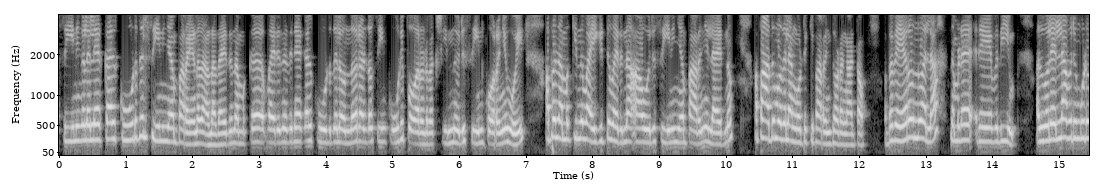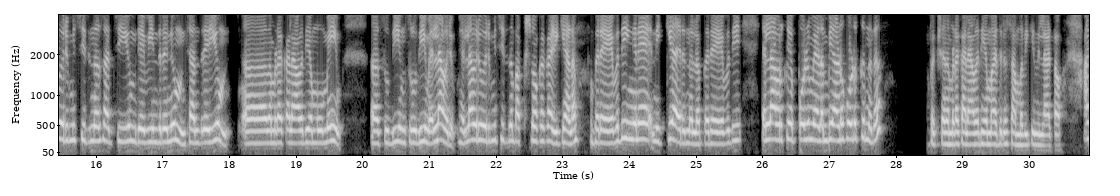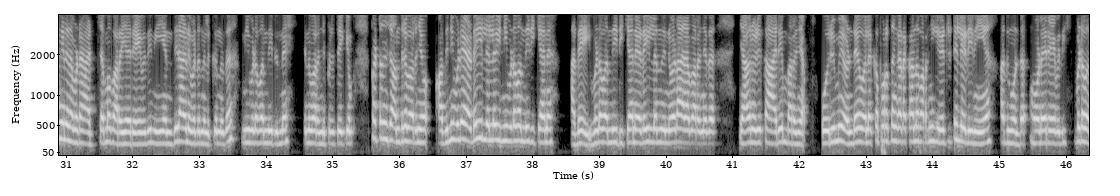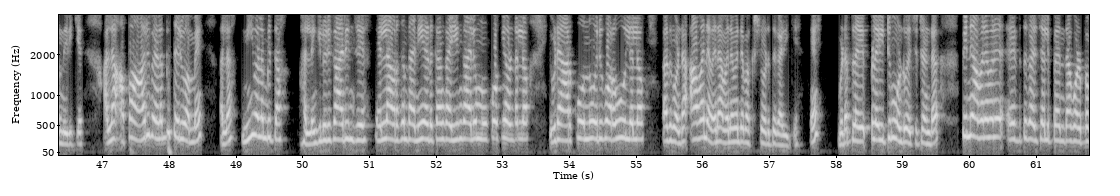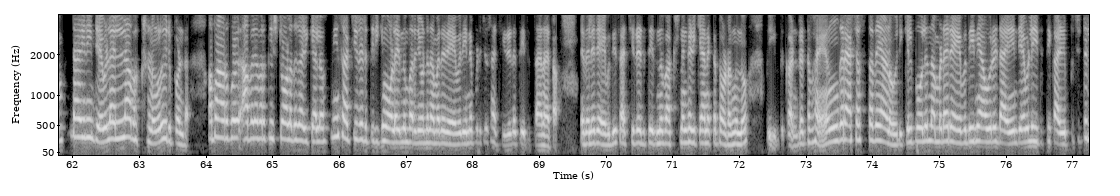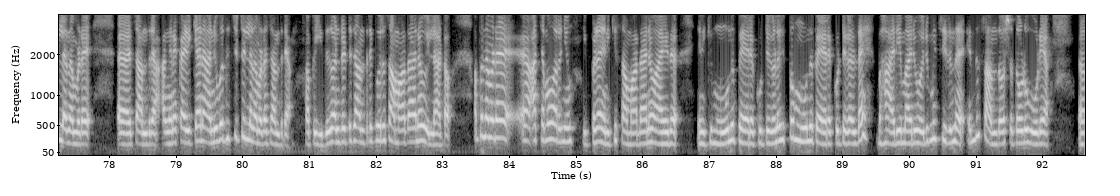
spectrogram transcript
സീനുകളിലേക്കാൾ കൂടുതൽ സീൻ ഞാൻ പറയണതാണ്. അതായത് നമുക്ക് വരുന്നതിനേക്കാൾ കൂടുതൽ ഒന്നോ രണ്ടോ സീൻ കൂടി പോകാറുണ്ട്. പക്ഷെ ഇന്ന് ഒരു സീൻ കുറഞ്ഞു പോയി. അപ്പൊ നമുക്കിന്ന് വൈകിട്ട് വരുന്ന ആ ഒരു സീൻ ഞാൻ പറഞ്ഞില്ലായിരുന്നു. അപ്പൊ അത് മുതൽ അങ്ങോട്ടേക്ക് പറഞ്ഞു തുടങ്ങാം കേട്ടോ അപ്പൊ വേറെ ഒന്നുമല്ല നമ്മുടെ രേവതിയും അതുപോലെ എല്ലാവരും കൂടെ ഒരുമിച്ചിരുന്ന സച്ചിയും രവീന്ദ്രനും ചന്ദ്രയും നമ്മുടെ കലാവതി അമ്മൂമ്മയും സുധിയും ശ്രുതിയും എല്ലാവരും എല്ലാവരും ഒരുമിച്ചിരുന്ന് ഭക്ഷണമൊക്കെ കഴിക്കുകയാണ്. അപ്പൊ രേവതി ഇങ്ങനെ നിൽക്കുകയായിരുന്നല്ലോ. അപ്പൊ രേവതി എല്ലാവർക്കും എപ്പോഴും വിളമ്പിയാണ് കൊടുക്കുന്നത്. പക്ഷെ നമ്മുടെ കലാവതി അമ്മ അതിന് സമ്മതിക്കുന്നില്ല കേട്ടോ. അങ്ങനെ നമ്മുടെ അച്ചമ്മ പറയാ രേവതി നീ എന്തിനാണ് ഇവിടെ നിൽക്കുന്നത്? നീ ഇവിടെ വന്നിരുന്നേ എന്ന് പറഞ്ഞപ്പോഴത്തേക്കും പെട്ടെന്ന് ചന്ദ്ര പറഞ്ഞു അതിനിവിടെ ഇടയില്ലല്ലോ ഇനി ഇവിടെ വന്നിരിക്കാന്. അതെ ഇവിടെ വന്നിരിക്കാൻ ഇടയില്ലെന്ന് നിന്നോട് ആരാ പറഞ്ഞത്? ഞാനൊരു കാര്യം പറഞ്ഞ ഒരുമയുണ്ട് ഒലക്കപ്പുറത്തും കിടക്കാന്ന് പറഞ്ഞ് കേട്ടിട്ടില്ലേടി നീ അതുകൊണ്ട് മോളെ രേവതി ഇവിടെ വന്നിരിക്കുക അല്ല അപ്പൊ ആര് വിളമ്പി തരും അമ്മേ? അല്ല നീ വിളമ്പിത്താ അല്ലെങ്കിൽ ഒരു കാര്യം ചെയ്യ്. എല്ലാവർക്കും തനിയെ എടുക്കാൻ കൈയും കാലും മൂക്കും ഒക്കെ ഉണ്ടല്ലോ. ഇവിടെ ആർക്കും ഒന്നും ഒരു കുറവുമില്ലല്ലോ. അതുകൊണ്ട് അവനവൻ അവനവന്റെ ഭക്ഷണം എടുത്ത് കഴിക്കുക ഏ? ഇവിടെ പ്ലേ പ്ലേറ്റും കൊണ്ടുവച്ചിട്ടുണ്ട് പിന്നെ അവനവന് എടുത്ത് കഴിച്ചാൽ ഇപ്പൊ എന്താ കുഴപ്പം? ഡൈനിങ് ടേബിൾ എല്ലാ ഭക്ഷണങ്ങളും ഇരിപ്പുണ്ട്. അപ്പോൾ അവർക്ക് അവരവർക്ക് ഇഷ്ടമുള്ളത് കഴിക്കാലോ? നീ സച്ചിയുടെ അടുത്തിരിക്കും മോളെ എന്നും പറഞ്ഞുകൊണ്ട് നമ്മുടെ രേവതിനെ പിടിച്ച് സച്ചിയുടെ അടുത്ത് ഇരുത്താനാട്ടോ ഏതായാലും രേവതി സച്ചിയുടെ അടുത്തിരുന്ന് ഭക്ഷണം കഴിക്കാനൊക്കെ തുടങ്ങുന്നു. ഇത് കണ്ടിട്ട് ഭയങ്കര അസ്വസ്ഥതയാണ്. ഒരിക്കൽ പോലും നമ്മുടെ രേവതിനെ ആ ഒരു ഡൈനിങ് ടേബിൾ ഇരുത്തി കഴിപ്പിച്ചിട്ടില്ല നമ്മുടെ ചന്ദ്ര. അങ്ങനെ കഴിക്കാൻ അനുവദിച്ചിട്ടില്ല നമ്മുടെ ചന്ദ്ര. അപ്പോൾ ഇത് കണ്ടിട്ട് ചന്ദ്രയ്ക്ക് ഒരു സമാധാനവും ഇല്ല കേട്ടോ നമ്മുടെ അച്ഛമ്മ പറഞ്ഞു ഇപ്പോഴാണ് എനിക്ക് സമാധാനമായത്. എനിക്ക് മൂന്ന് പേരക്കുട്ടികളും ഇപ്പൊ മൂന്ന് പേരക്കുട്ടികളുടെ ഭാര്യമാരും ഒരുമിച്ചിരുന്ന് എന്ത് സന്തോഷത്തോടു കൂടിയാ.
